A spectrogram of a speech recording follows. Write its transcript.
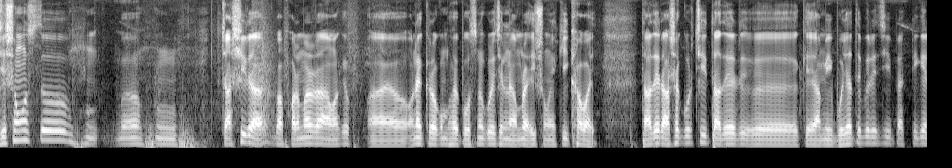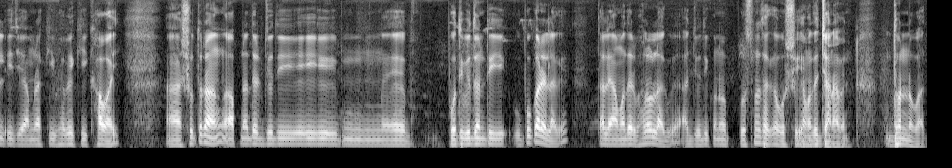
যে সমস্ত চাষিরা বা ফার্মাররা আমাকে অনেক রকমভাবে প্রশ্ন করেছিলেন, আমরা এই সময় কী খাওয়াই? তাদের আশা করছি তাদেরকে আমি বোঝাতে পেরেছি প্র্যাকটিক্যালি যে আমরা কীভাবে কি খাওয়াই। সুতরাং আপনাদের যদি এই প্রতিবেদনটি উপকারে লাগে, তাহলে আমাদের ভালো লাগবে। আর যদি কোনো প্রশ্ন থাকে, অবশ্যই আমাদের জানাবেন। ধন্যবাদ।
